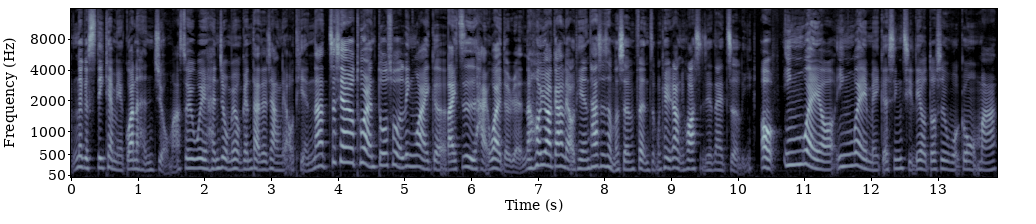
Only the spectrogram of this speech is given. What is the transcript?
那个 Steam 也关了很久嘛，所以我也很久没有跟大家这样聊天。那这下又突然多出了另外一个来自海外的人，然后又要跟他聊天，他是什么身份？怎么可以让你花时间在这里？哦，因为哦，因为每个星期六都是我跟我妈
